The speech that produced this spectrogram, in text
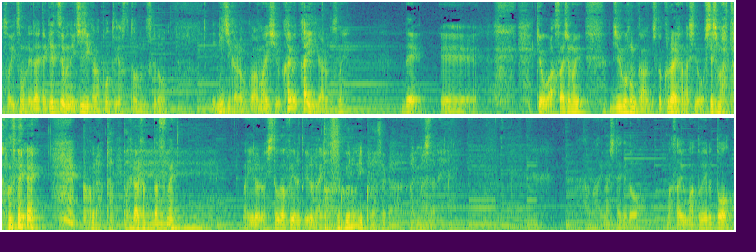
そう、いつもね、大体月曜日の1時からポッドキャスト撮るんですけど、で2時から僕は毎週会会議があるんですね。で、えー 今日は最初の15分間ちょっと暗い話をしてしまったので。暗かったね。暗かったっすね。まあいろいろ人が増えるといろいろありどます。す黒い暗さがありましたね。まあありましたけど、まあ、最後まとめると、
